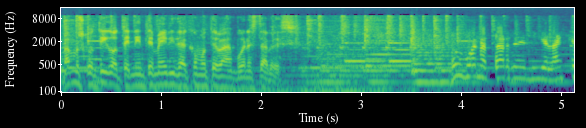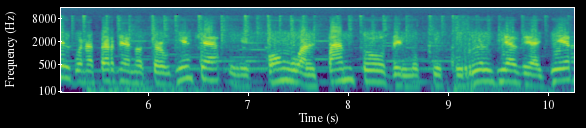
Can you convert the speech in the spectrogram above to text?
Vamos contigo, Teniente Mérida, ¿cómo te va? Buenas tardes. Muy buena tarde, Miguel Ángel. Buena tarde a nuestra audiencia. Les pongo al tanto de lo que ocurrió el día de ayer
